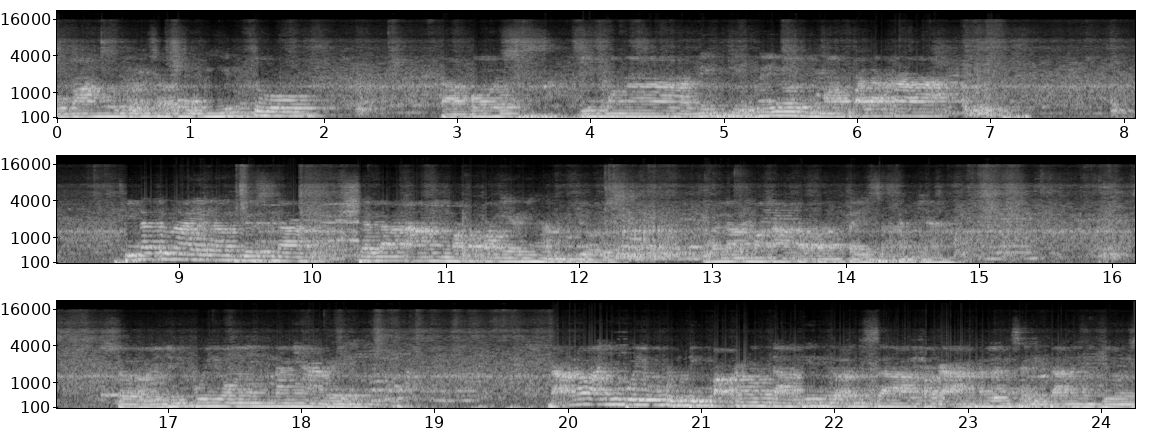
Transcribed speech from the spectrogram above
bumango doon sa buong Ehipto. Tapos, yung mga dikdik na yun, yung mga palaka, pinatunayan ng Diyos na siya lang ang makapangyarihang Diyos. Walang makakapantay sa Kanya. So, yun po yung nangyari. Naunawaan niyo po yung kunting background natin doon sa pag-aaral ng salita ng Diyos.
